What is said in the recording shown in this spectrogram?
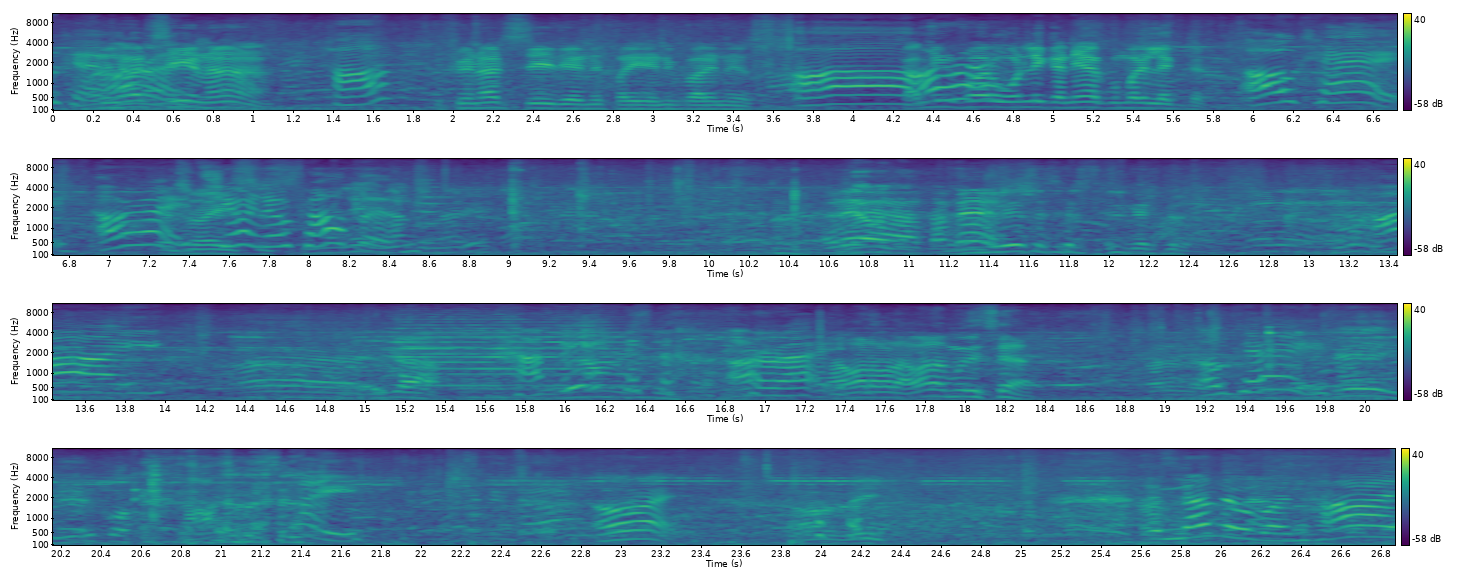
Okay. You not alright. see, na? Huh? If you're not see any, for any foreigners. Oh, Coming for only Kanyakumari like that. Okay. All right. Sure, it's- no problem. Hi. Happy? All right. Okay. Hi. All right. Another one. Hi.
